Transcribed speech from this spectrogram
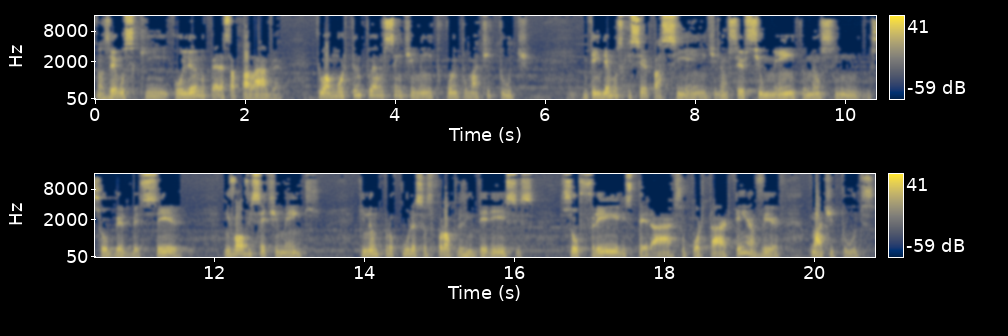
nós vemos que, olhando para essa palavra, que o amor tanto é um sentimento quanto uma atitude. Entendemos que ser paciente, não ser ciumento, não se ensoberbecer, envolve sentimentos, que não procura seus próprios interesses, sofrer, esperar, suportar, tem a ver com atitudes.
